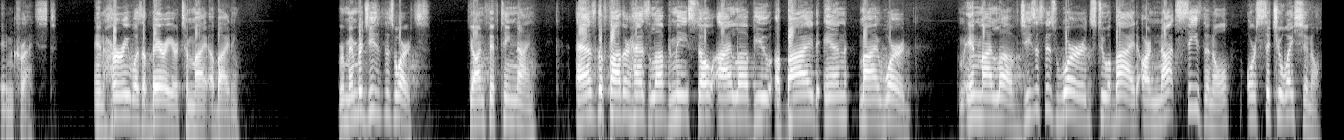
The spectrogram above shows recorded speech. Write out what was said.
in Christ. And hurry was a barrier to my abiding. Remember Jesus' words, John 15, 9. As the Father has loved me, so I love you. Abide in my word, in my love. Jesus' words to abide are not seasonal or situational.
